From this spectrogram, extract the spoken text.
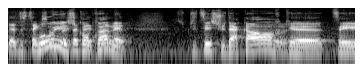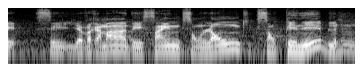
la distinction. Oui, oui je comprends, mais puis tu sais, je suis d'accord que tu sais, il y a vraiment des scènes qui sont longues, qui sont pénibles, mm-hmm.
